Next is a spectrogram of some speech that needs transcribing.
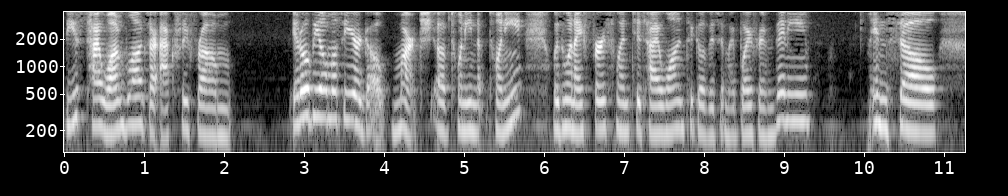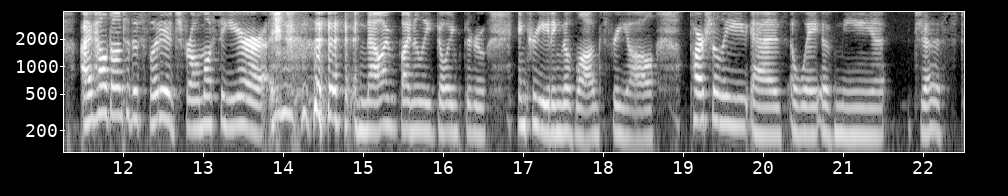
these Taiwan vlogs are actually from it'll be almost a year ago march of 2020 was when i first went to taiwan to go visit my boyfriend vinny. And so i've held on to this footage for almost a year. And now i'm finally going through and creating the vlogs for y'all partially as a way of me just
